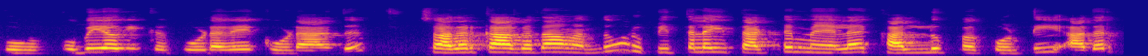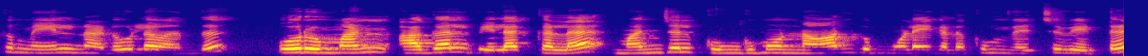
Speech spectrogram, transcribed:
உ- உபயோகிக்க கூடவே கூடாது. சோ அதற்காக தான் வந்து ஒரு பித்தளை தட்டு மேல கல்லுப்பை கொட்டி அதற்கு மேல் நடுவுல வந்து ஒரு மண் அகல் விளக்கல மஞ்சள் குங்குமம் நான்கு மூலைகளுக்கும் வச்சு விட்டு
